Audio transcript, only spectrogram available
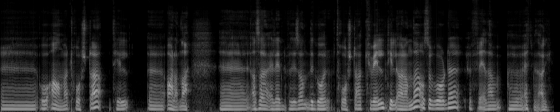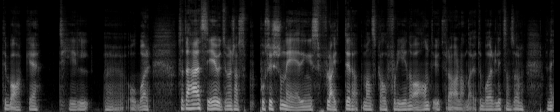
eh, og annenhver torsdag til eh, Arlanda. Eh, altså, eller for å si sånn, det går torsdag kveld til Arlanda, og så går det fredag eh, ettermiddag tilbake til eh, Aalborg. Så dette her ser ut som en slags posisjoneringsflighter, at man skal fly noe annet ut fra Arlanda og Göteborg. Litt sånn som denne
